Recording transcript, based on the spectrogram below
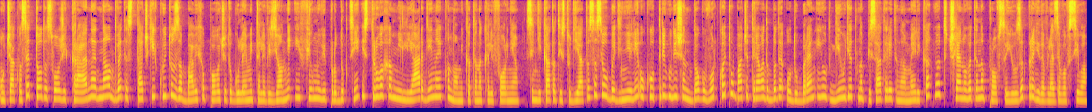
Очаква се то да сложи края на една от двете стачки, които забавиха повечето големи телевизионни и филмови продукции и струваха милиарди на економиката на Калифорния. Синдикатът и студията са се обединили около 3 годишен договор, който обаче трябва да бъде одобрен и от гилдията на писателите на Америка и от членовете на профсъюза преди да влезе в сила.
